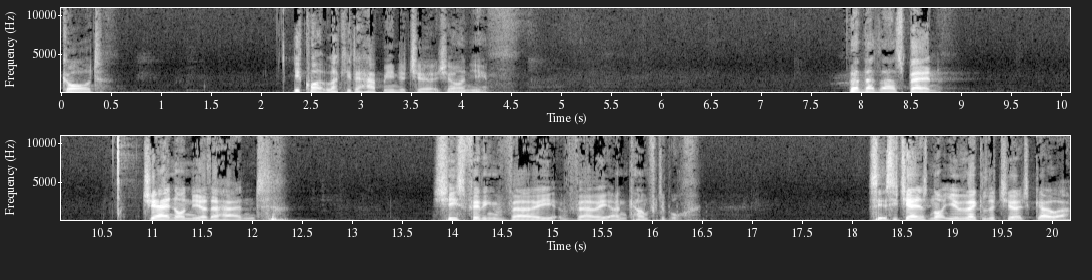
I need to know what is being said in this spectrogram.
God, you're quite lucky to have me in the church, aren't you? But that, that's Ben. Jen, on the other hand, she's feeling very, very uncomfortable. See, see, Jen's not your regular church goer.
